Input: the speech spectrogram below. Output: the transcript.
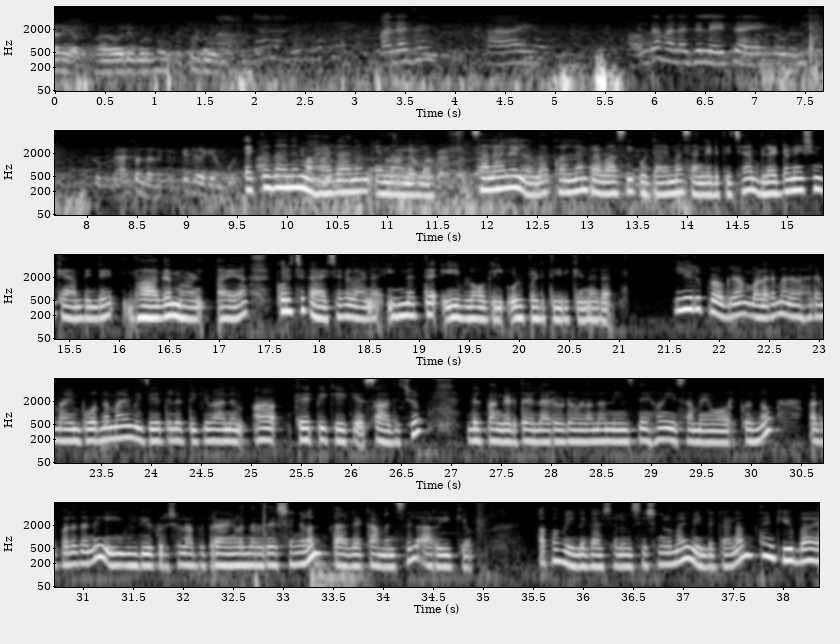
ഒരു കുടുംബം മനോജ് ഹായ്. എന്താ മനോജ് ലേറ്റ് ആയേ മാച്ച് ഉണ്ടായിരുന്നു. ക്രിക്കറ്റ് കളിക്കാൻ പോയി. രക്തദാനം മഹാദാനം എന്നാണല്ലോ. സലാലയിലുള്ള കൊല്ലം പ്രവാസി കൂട്ടായ്മ സംഘടിപ്പിച്ച ബ്ലഡ് ഡൊണേഷൻ ക്യാമ്പിന്റെ ഭാഗമാണ് ആയ കുറച്ച് കാഴ്ചകളാണ് ഇന്നത്തെ ഈ വ്ലോഗിൽ ഉൾപ്പെടുത്തിയിരിക്കുന്നത്. ഈ ഒരു പ്രോഗ്രാം വളരെ മനോഹരമായും പൂർണമായും വിജയത്തിലെത്തിക്കുവാനും ആ കെ പി കെക്ക് സാധിച്ചു. ഇതിൽ പങ്കെടുത്ത എല്ലാവരോടുമുള്ള നന്ദിയും സ്നേഹവും ഈ സമയം ഓർക്കുന്നു. അതുപോലെ തന്നെ ഈ വീഡിയോയെക്കുറിച്ചുള്ള അഭിപ്രായങ്ങളും നിർദ്ദേശങ്ങളും താഴെ കമൻസിൽ അറിയിക്കും. അപ്പോൾ വീണ്ടും കാഴ്ചകളും വിശേഷങ്ങളുമായി വീണ്ടും കാണാം. Thank bye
